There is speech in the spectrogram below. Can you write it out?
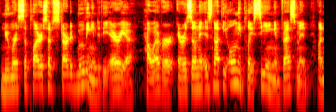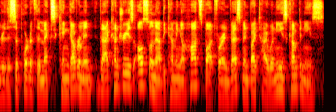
numerous suppliers have started moving into the area. However, Arizona is not the only place seeing investment. Under the support of the Mexican government, that country is also now becoming a hotspot for investment by Taiwanese companies.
